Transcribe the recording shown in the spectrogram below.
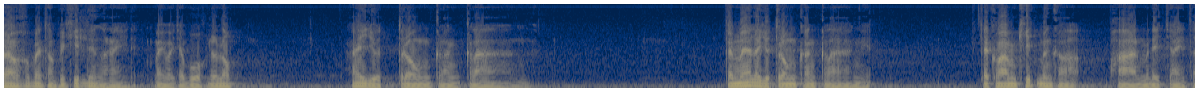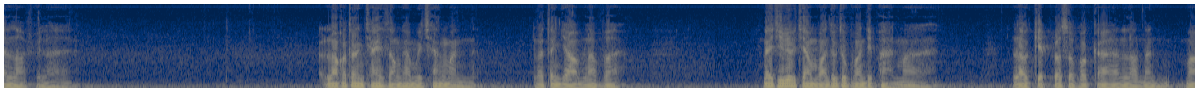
เราก็ไม่ต้องไปคิดเรื่องอะไร ไม่ว่าจะบวกหรือลบ ให้หยุดตรงกลางกลางแต่แม้เราหยุดตรงกลางกลางเนี่ย แต่ความคิดมันก็ผ่านมาในใจตลอดเวลา เราก็ต้องใช้สองคำคือช่างมัน เราต้องยอมรับว่า ในชีวิตประจำวันทุกๆวันที่ผ่านมา เราเก็บประสบการณ์เหล่านั้นมา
